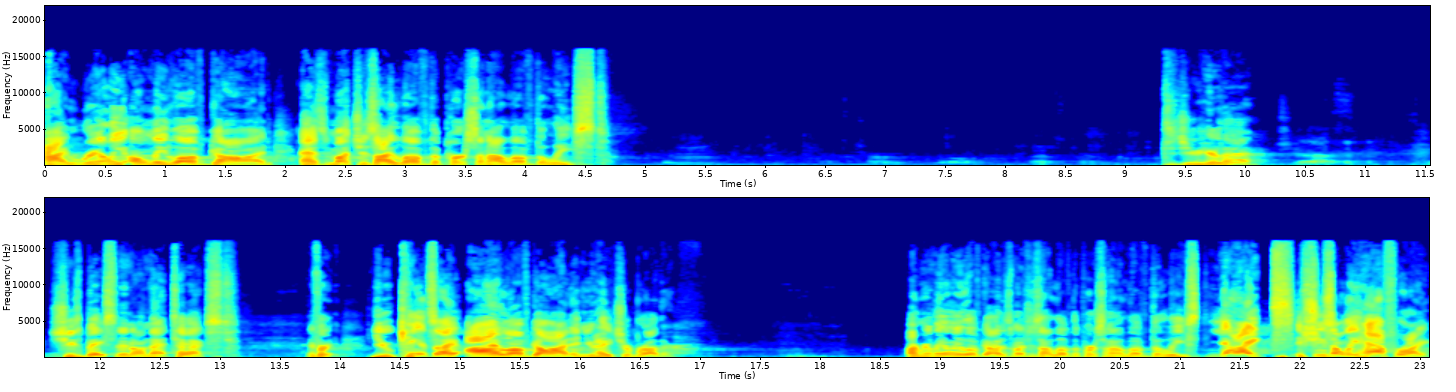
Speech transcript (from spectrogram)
I really only love God as much as I love the person I love the least. Did you hear that? She's basing it on that text. If you can't say, I love God and you hate your brother. I really only love God as much as I love the person I love the least. Yikes! If she's only half right.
